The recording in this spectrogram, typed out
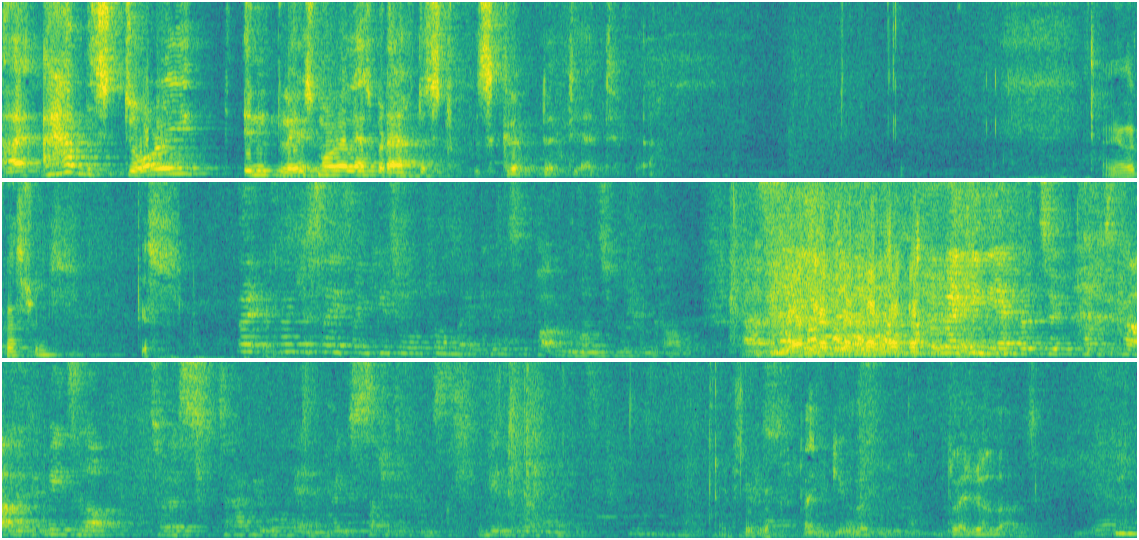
I, I have the story in place more or less, but I have to st- script it yet. Yeah. Any other questions? Yes. Right, can I just say thank you to all filmmakers, apart from the ones who are from Cardiff, um, for making the effort to come to Cardiff. It means a lot to us to have you all here. It makes such a difference to meet the filmmakers. Absolutely. Thank you. Pleasure, that. Yeah.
